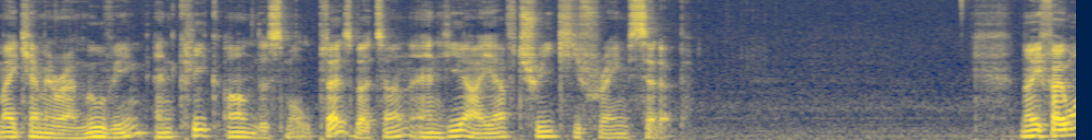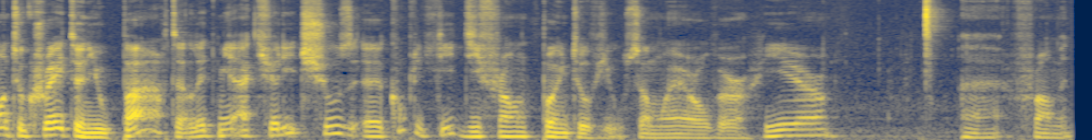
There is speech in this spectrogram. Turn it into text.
my camera moving and click on the small plus button and here I have three keyframes set up. Now if I want to create a new part, let me actually choose a completely different point of view, somewhere over here, uh, from a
